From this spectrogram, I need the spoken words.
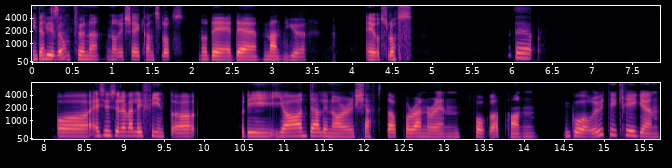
i dette Livet. samfunnet når ikke jeg kan slåss. Når det er det menn gjør, er å slåss. Ja. Og jeg syns jo det er veldig fint, da, fordi ja, Delinor kjefter på Renarin for at han går ut i krigen,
